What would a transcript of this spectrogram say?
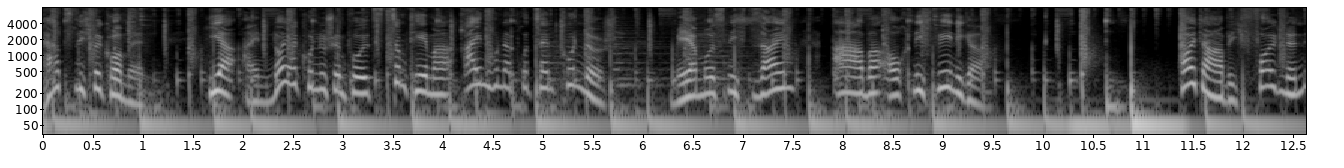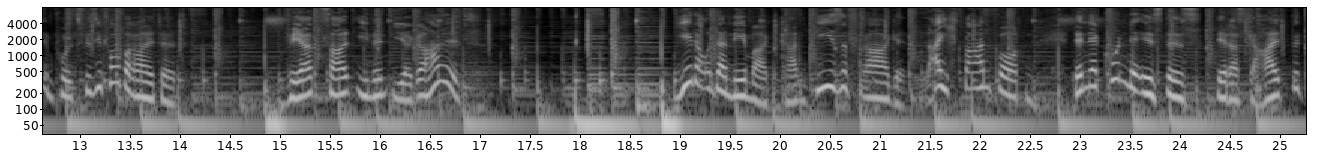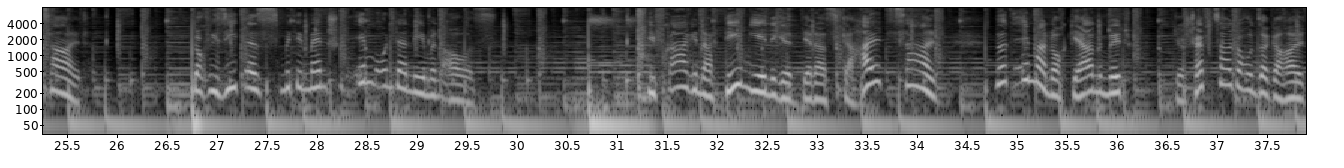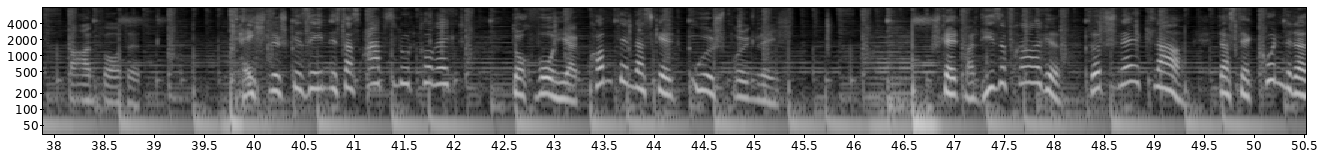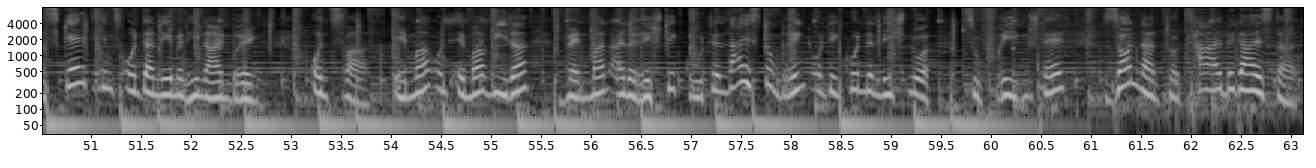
herzlich willkommen. Hier ein neuer kundischer Impuls zum Thema 100% kundisch. Mehr muss nicht sein, aber auch nicht weniger. Heute habe ich folgenden Impuls für Sie vorbereitet. Wer zahlt Ihnen Ihr Gehalt? Jeder Unternehmer kann diese Frage leicht beantworten, denn der Kunde ist es, der das Gehalt bezahlt. Doch wie sieht es mit den Menschen im Unternehmen aus? Die Frage nach demjenigen, der das Gehalt zahlt, wird immer noch gerne mit Der Chef zahlt doch unser Gehalt beantwortet. Technisch gesehen ist das absolut korrekt. Doch woher kommt denn das Geld ursprünglich? Stellt man diese Frage, wird schnell klar, dass der Kunde das Geld ins Unternehmen hineinbringt. Und zwar immer und immer wieder, wenn man eine richtig gute Leistung bringt und den Kunden nicht nur zufriedenstellt, sondern total begeistert.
